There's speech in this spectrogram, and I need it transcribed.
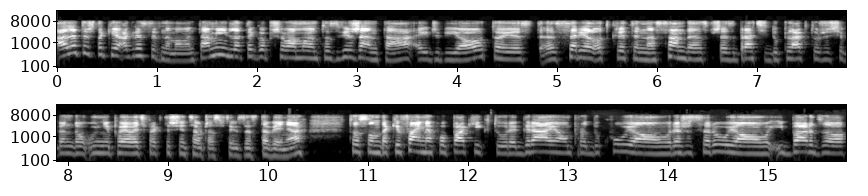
ale też takie agresywne momentami i dlatego przełamują to zwierzęta HBO. To jest e, serial odkryty na Sundance przez braci Dupla, którzy się będą u mnie pojawiać praktycznie cały czas w tych zestawieniach. To są takie fajne chłopaki, które grają, produkują, reżyserują i bardzo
